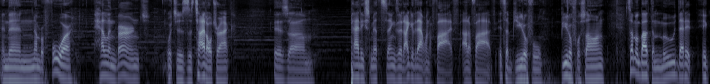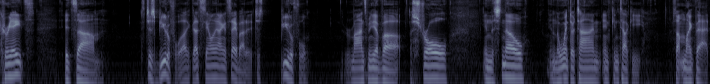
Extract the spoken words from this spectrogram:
And then number four, Helen Burns, which is the title track, is um, Patti Smith sings it. I give that one a five out of five. It's a beautiful, beautiful song. Something about the mood that it, it creates. It's um, it's just beautiful. Like that's the only thing I can say about it. It's just beautiful. It reminds me of uh, a stroll in the snow in the wintertime in Kentucky, something like that.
